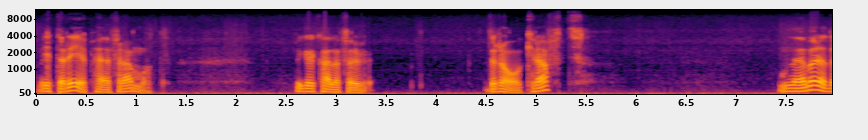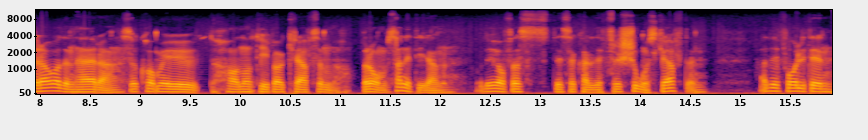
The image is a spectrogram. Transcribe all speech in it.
med ett rep här framåt. Vi kan kalla för dragkraft. Och när jag börjar dra den här äh, så kommer jag ju ha någon typ av kraft som bromsar lite grann. Och det är oftast den så kallade friktionskraften. Att vi får lite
